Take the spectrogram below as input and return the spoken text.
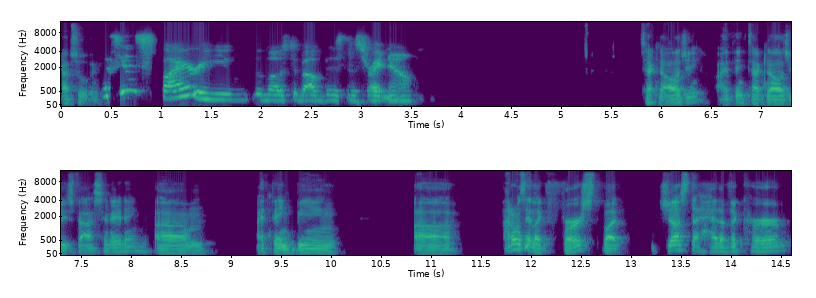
Absolutely. What's inspiring you the most about business right now? Technology. I think technology is fascinating. Um, I think being, uh, I don't say like first, but just ahead of the curve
